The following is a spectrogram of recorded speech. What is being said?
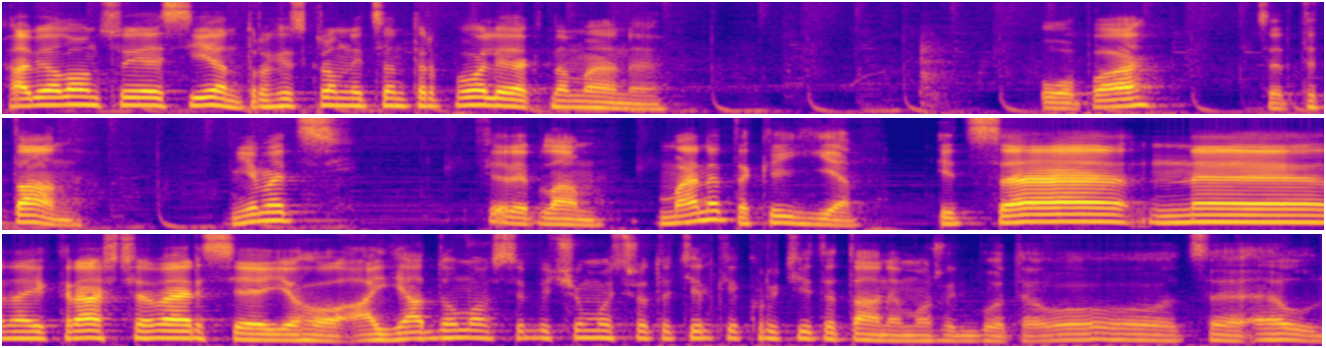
Хабі Алонсо і Есієн, трохи скромний центр поля, як на мене. Опа. Це Титан. Німець Філіп Лам. У мене такий є. І це не найкраща версія його. А я думав собі чомусь, що то тільки круті титани можуть бути. О, це Ел.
